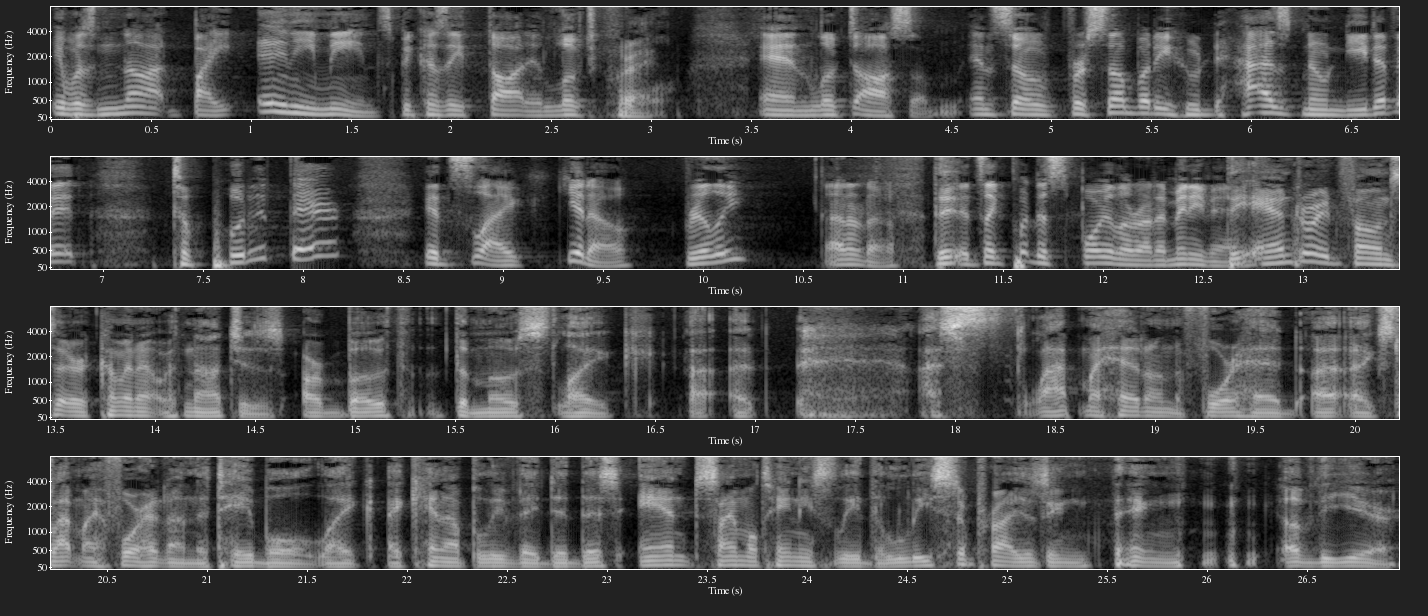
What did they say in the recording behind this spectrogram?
It was not by any means because they thought it looked cool. Right. And looked awesome and so for somebody who has no need of it to put it there, it's like, you know, really? I don't know. The, it's like putting a spoiler on a minivan. The Android phones that are coming out with notches are both the most like uh, uh, I slap my head on the forehead. Uh, I slap my forehead on the table. Like I cannot believe they did this, and simultaneously the least surprising thing of the year.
